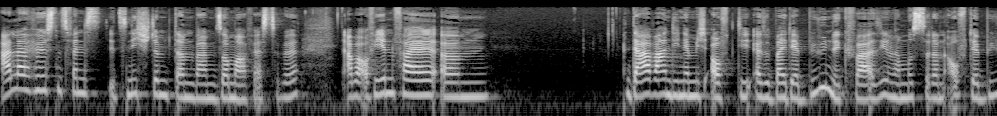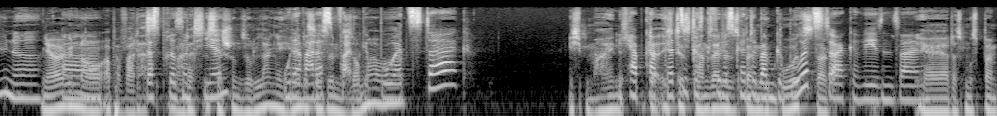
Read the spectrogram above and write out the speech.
Allerhöchstens, wenn es jetzt nicht stimmt, dann beim Sommerfestival. Aber auf jeden Fall, ähm, da waren die nämlich auf die, also bei der Bühne quasi und man musste dann auf der Bühne Ja, genau. äh, Aber war das- das war das- ist präsentieren. das schon so lange her, Oder dass war das das, im Sommer war? Geburtstag? Ich meine, Ich habe da- plötzlich das, kann Gefühl, sein, das könnte beim Geburtstag, gewesen sein. Ja, ja, das muss beim.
